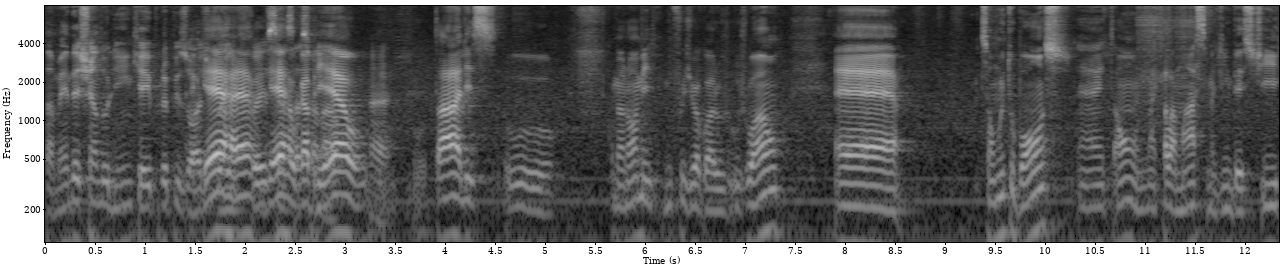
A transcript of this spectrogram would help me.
também deixando o link aí pro episódio. Guerra, foi- é, foi o Guerra, o. Gabriel, É. o, o Thales, o. Como é o nome? Me fugiu agora, o, o João. É, são muito bons, é, então, naquela máxima de investir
